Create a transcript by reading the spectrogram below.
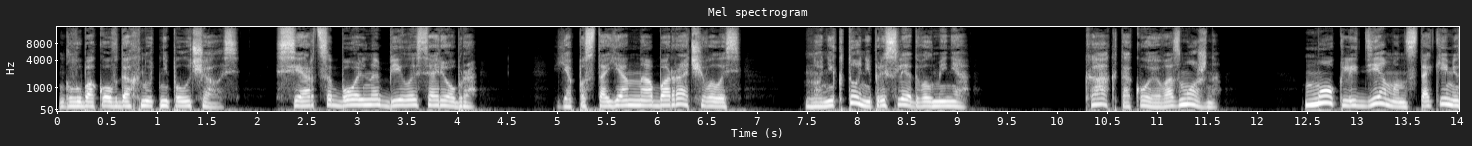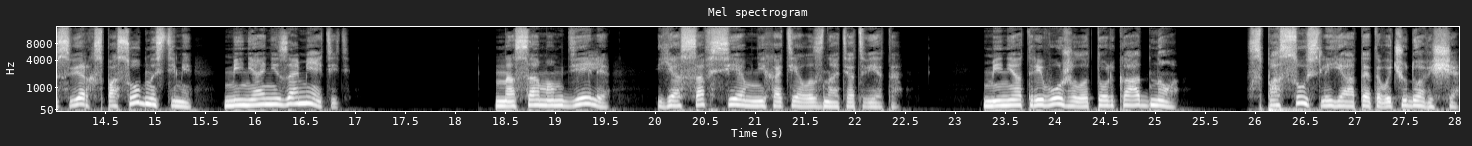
Глубоко вдохнуть не получалось. Сердце больно билось о ребра. Я постоянно оборачивалась, но никто не преследовал меня. Как такое возможно? Мог ли демон с такими сверхспособностями меня не заметить? На самом деле я совсем не хотела знать ответа. Меня тревожило только одно — спасусь ли я от этого чудовища?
